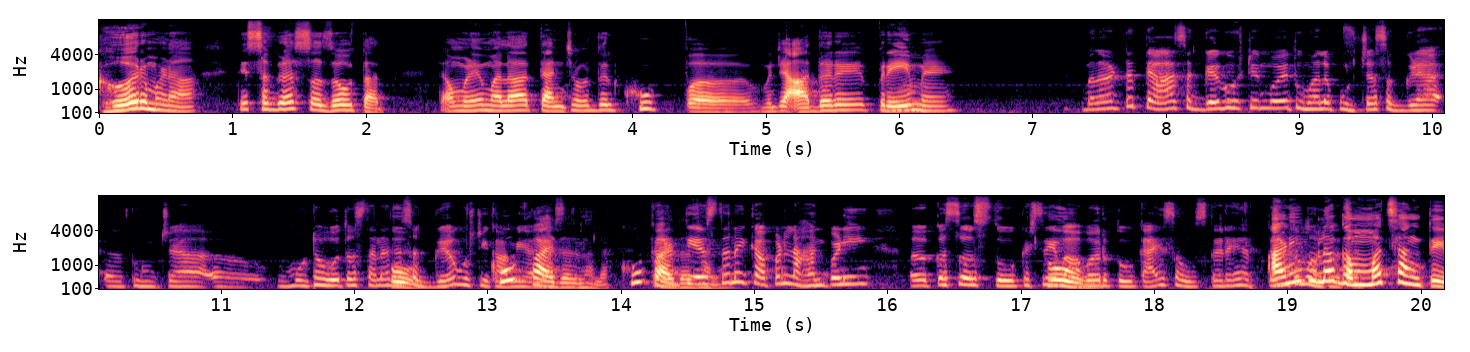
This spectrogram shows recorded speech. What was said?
घर म्हणा ते सगळं सजवतात त्यामुळे मला त्यांच्याबद्दल खूप म्हणजे आदर आहे प्रेम. आहे मला वाटतं त्या सगळ्या गोष्टींमुळे तुम्हाला पुढच्या सगळ्या तुमच्या मोठं होत असताना त्या हो. सगळ्या गोष्टी खूप फायदा. झाला खूप फायदा ते असतं नाही का आपण लहानपणी कसं असतो कसे हो. वावरतो काय संस्कार आहे आणि तुला. गंमत सांगते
